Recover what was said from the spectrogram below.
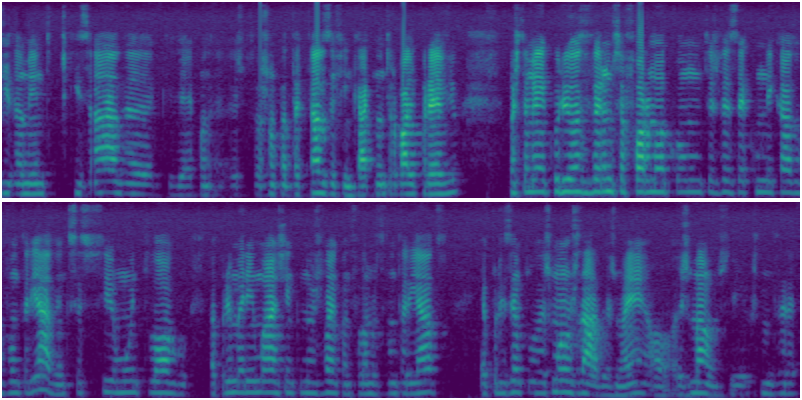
devidamente pesquisada, que é, as pessoas são contactadas, enfim, que há aqui um trabalho prévio, mas também é curioso vermos a forma como muitas vezes é comunicado o voluntariado, em que se associa muito logo a primeira imagem que nos vem quando falamos de voluntariado é, por exemplo, as mãos dadas, não é? Ou as mãos, eu costumo dizer,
